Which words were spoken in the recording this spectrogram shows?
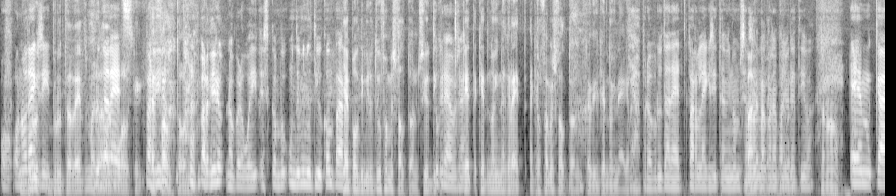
o, o no Brut- d'èxit. brutadets m'agrada molt, que- per que falton. Per, per dir-ho, no, però ho he dit, és com un diminutiu, com per... Ja, pel diminutiu fa més falton. Si jo et dic, creus, eh? aquest, aquest noi negret, aquell fa més falton que dir aquest noi negre. Ja, però brutadet per l'èxit a mi no em sembla Vale, una vale, cosa vale, pejorativa. vale. No, no, no. Em, que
